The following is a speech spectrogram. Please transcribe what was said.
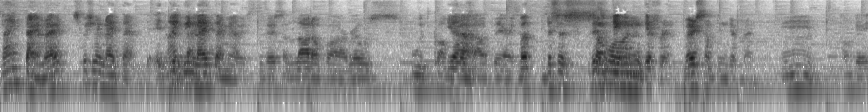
Nighttime, right? Especially nighttime. It could be nighttime, yeah. There's, there's a lot of uh, rose wood combos Yeah, out there. But this is This something one- different. Very something different. Mm, okay.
